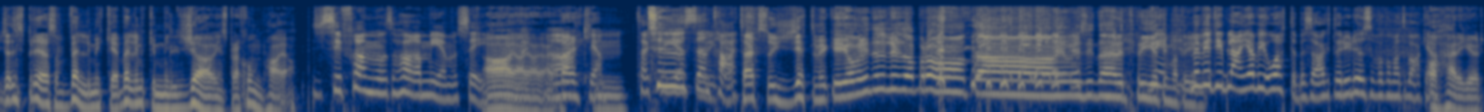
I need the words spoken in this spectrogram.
jag inspireras av väldigt mycket, väldigt mycket miljöinspiration har jag. Se fram emot att höra mer musik. Ja, ja, ja, ja. Verkligen. Mm. Tack så Tusen jättemycket. tack. Tack så jättemycket, jag vill inte sluta prata! Jag vill sitta här i tre timmar till. Men vet du ibland gör vi återbesök då är det du som får komma tillbaka. Åh herregud,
